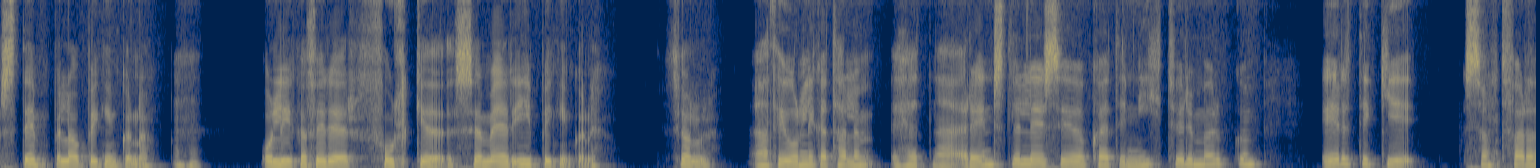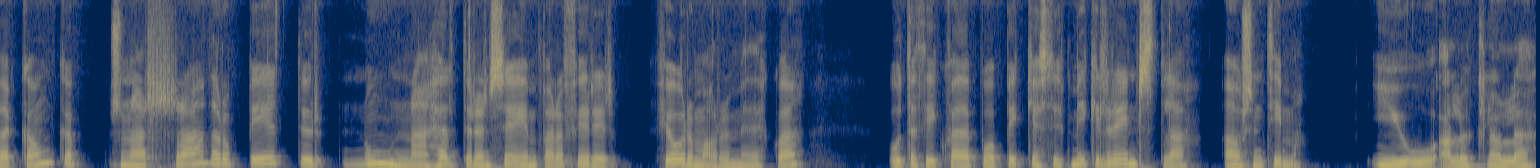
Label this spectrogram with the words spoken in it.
stempil á bygginguna mm -hmm. og líka fyrir fólkið sem er í byggingunni sjálfur. En því vorum líka tala um hérna, reynslileysi og hvað þetta er nýtt fyrir mörgum. Er þetta ekki samt farið að ganga svona hraðar og betur núna heldur en segjum bara fyrir fjórum árum eða eitthvað út af því hvað er búið að byggjast upp mikil reynsla á þessum tíma? Jú, alveg klálega.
